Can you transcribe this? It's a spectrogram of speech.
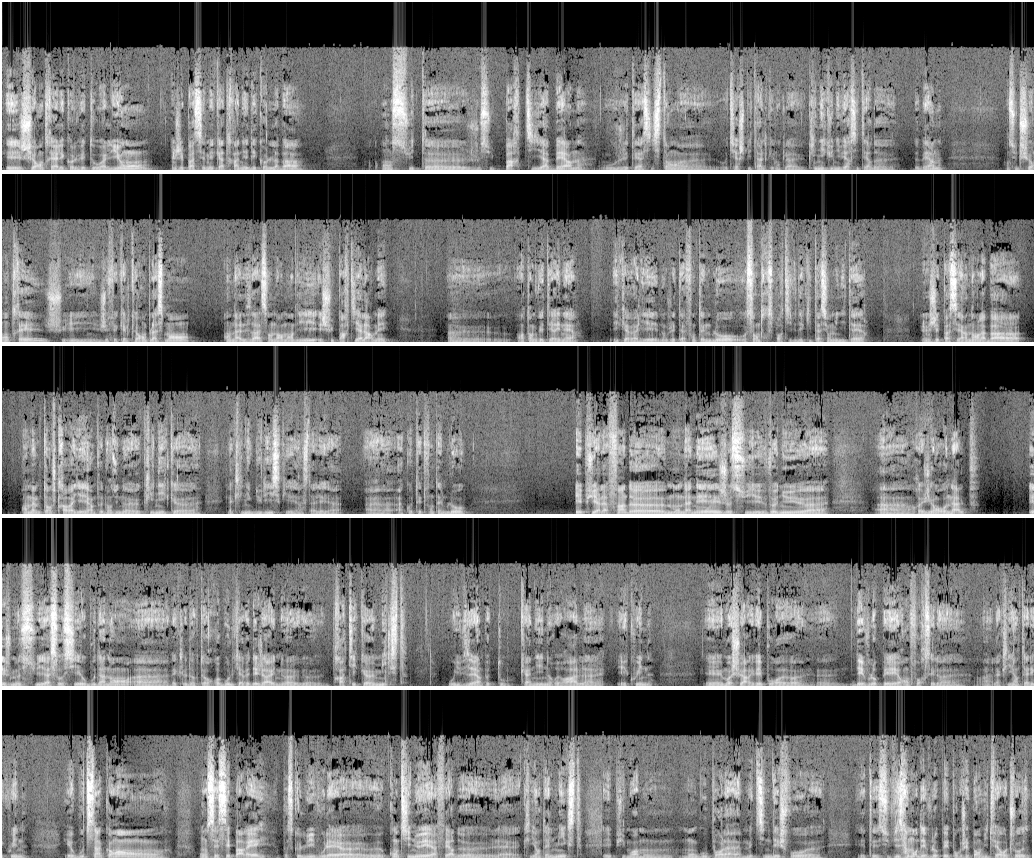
Et je suis rentré à l'école veto à Lyon. J'ai passé mes quatre années d'école là-bas. Ensuite, euh, je suis parti à Berne, où j'étais assistant euh, au Tierspital, qui est donc la clinique universitaire de, de Berne. Ensuite, je suis rentré, j'ai fait quelques remplacements en Alsace, en Normandie, et je suis parti à l'armée en tant que vétérinaire et cavalier. Donc j'étais à Fontainebleau, au centre sportif d'équitation militaire. J'ai passé un an là-bas. En même temps, je travaillais un peu dans une clinique, euh, la clinique du Lys, qui est installée à, côté de Fontainebleau. Et puis à la fin de mon année, je suis venu euh, en région Rhône-Alpes et je me suis associé au bout d'un an euh, avec le docteur Reboul qui avait déjà une, pratique mixte où il faisait un peu de tout, canine, rural et queen. Et moi, je suis arrivé pour euh, euh, développer et renforcer la, la, clientèle équine. Et au bout de cinq ans, on, s'est séparés parce que lui voulait euh, continuer à faire de la clientèle mixte. Et puis moi, mon, mon goût pour la médecine des chevaux était suffisamment développé pour que j'ai pas envie de faire autre chose.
